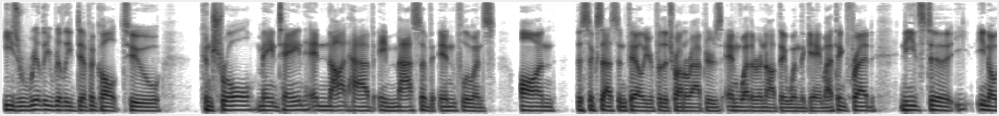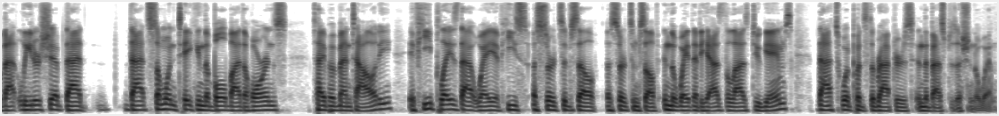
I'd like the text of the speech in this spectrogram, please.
He's really, really difficult to control, maintain, and not have a massive influence on the success and failure for the Toronto Raptors and whether or not they win the game. I think Fred needs to, you know, that leadership, that that someone taking the bull by the horns type of mentality. If he plays that way, if he asserts himself, asserts himself in the way that he has the last two games, that's what puts the Raptors in the best position to win.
